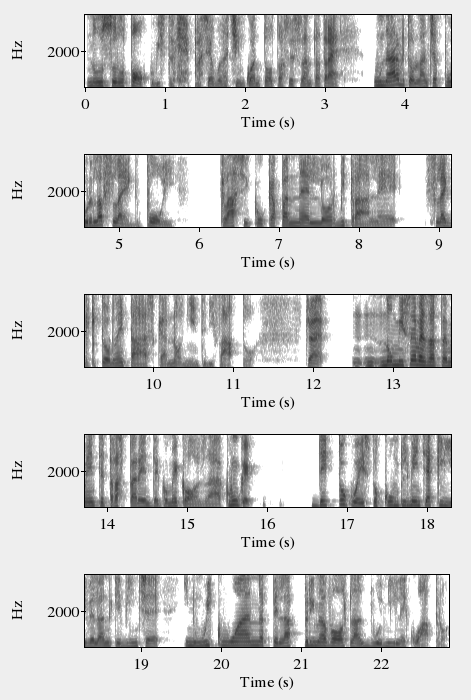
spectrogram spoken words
non sono poco visto che passiamo da 58 a 63. Un arbitro lancia pure la flag, poi classico capannello arbitrale, flag che torna in tasca, no, niente di fatto. Cioè, non mi sembra esattamente trasparente come cosa. Comunque, detto questo, complimenti a Cleveland che vince in week 1 per la prima volta dal 2004.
